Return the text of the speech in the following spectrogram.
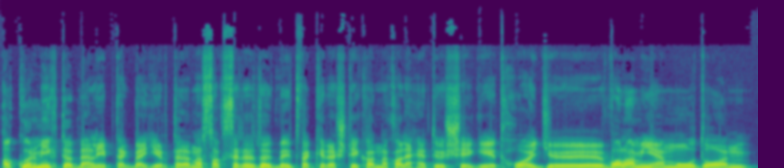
akkor még többen léptek be hirtelen a szakszervezetbe, keresték annak a lehetőségét, hogy ö, valamilyen módon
